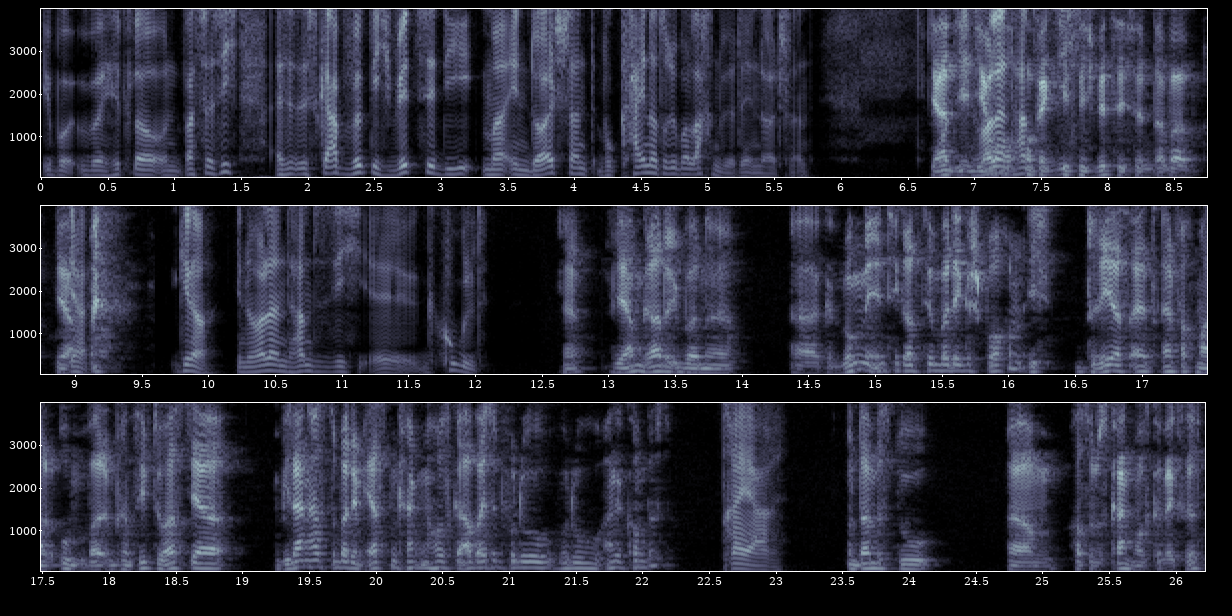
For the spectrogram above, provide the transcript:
über, über Hitler und was weiß ich. Also es gab wirklich Witze, die man in Deutschland, wo keiner drüber lachen würde in Deutschland. Ja, die, in die Holland auch objektiv sich, nicht witzig sind, aber ja. ja. Genau, in Holland haben sie sich äh, gekugelt. Ja, wir haben gerade über eine äh, gelungene Integration bei dir gesprochen. Ich drehe das jetzt einfach mal um, weil im Prinzip du hast ja, wie lange hast du bei dem ersten Krankenhaus gearbeitet, wo du, wo du angekommen bist? Drei Jahre. Und dann bist du, ähm, hast du das Krankenhaus gewechselt.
